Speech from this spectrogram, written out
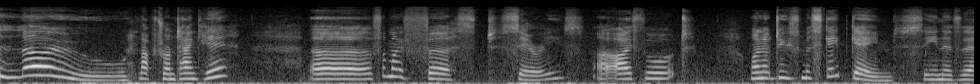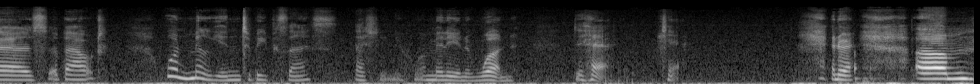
Hello! Lapatron Tank here. Uh, for my first series, I, I thought, why not do some escape games, seeing as there's about one million to be precise. Actually, no, one million and one. Yeah, yeah. Anyway, um,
